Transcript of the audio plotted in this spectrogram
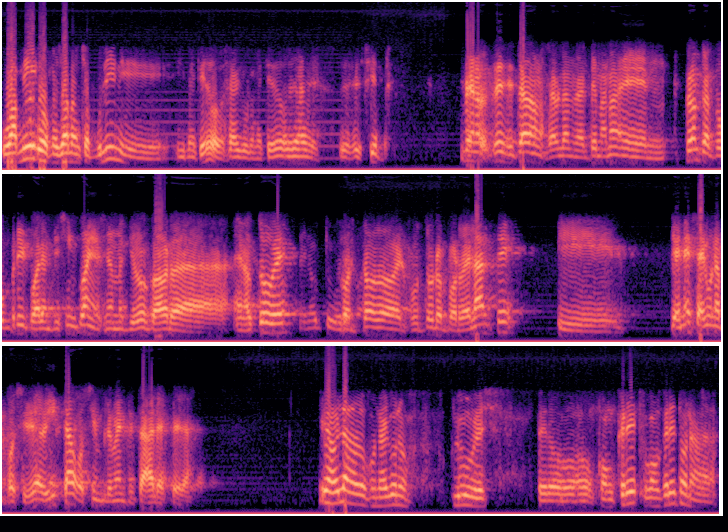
O amigos me llaman Chapulín y, y me quedó, es algo que me quedó ya de- desde siempre. Bueno, desde estábamos hablando del tema, ¿no? Eh, pronto a cumplir 45 años, si no me equivoco, ahora en octubre, octubre. con todo el futuro por delante, y ¿tenés alguna posibilidad vista o simplemente estás a la espera? He hablado con algunos clubes, pero concreto, concreto nada.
